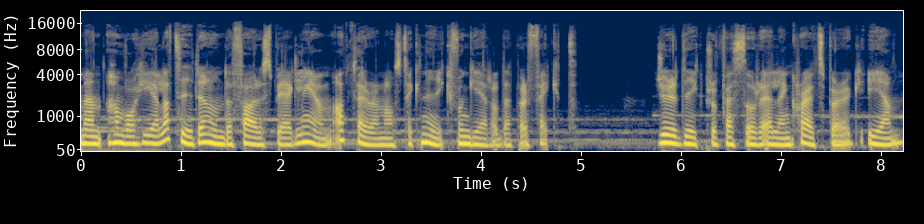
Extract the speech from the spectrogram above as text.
men han var hela tiden under förespeglingen att Theranos teknik fungerade perfekt. Juridikprofessor Ellen Kreitzberg igen.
